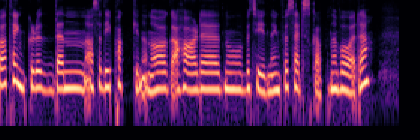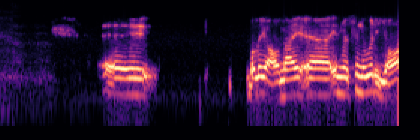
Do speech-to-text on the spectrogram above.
hva tenker du den, altså de pakkene nå, har det noe betydning for selskapene våre? Eh, både ja og nei. Eh, Investinor, ja.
